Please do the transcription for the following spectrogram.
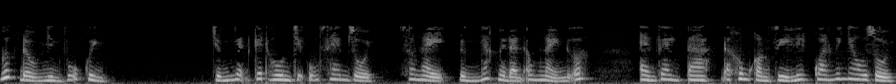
ngước đầu nhìn Vũ Quỳnh. Chứng nhận kết hôn chị cũng xem rồi, sau này đừng nhắc người đàn ông này nữa. Em với anh ta đã không còn gì liên quan với nhau rồi.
